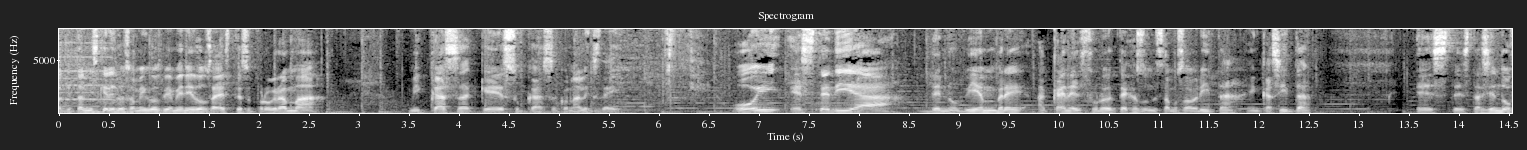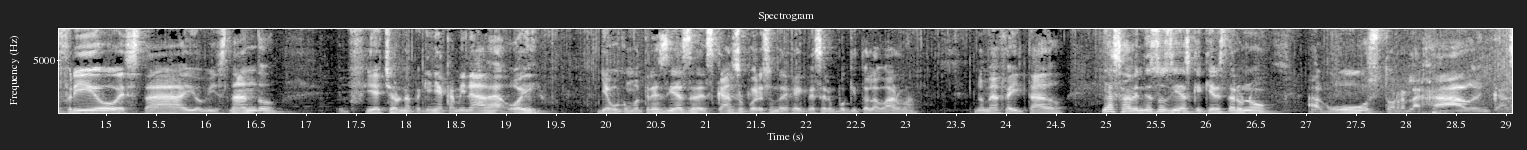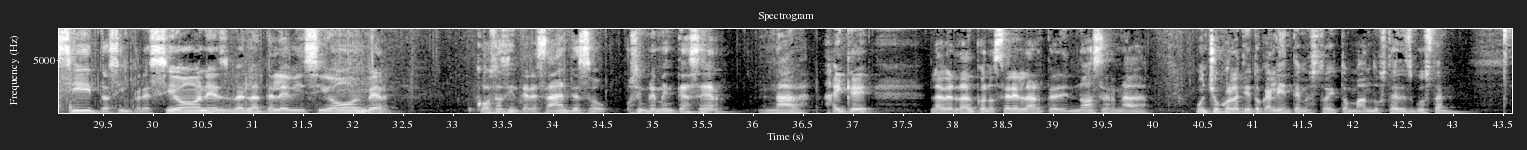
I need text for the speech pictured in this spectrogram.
Hola, ¿qué tal mis queridos amigos? Bienvenidos a este su programa Mi casa que es su casa con Alex Day. Hoy, este día de noviembre, acá en el sur de Texas, donde estamos ahorita, en casita, este, está haciendo frío, está lloviznando. Fui a echar una pequeña caminada. Hoy llevo como tres días de descanso, por eso me dejé crecer un poquito la barba. No me he afeitado. Ya saben, de esos días que quiere estar uno a gusto, relajado, en casita, sin presiones, ver la televisión, ver cosas interesantes o, o simplemente hacer nada. Hay que, la verdad, conocer el arte de no hacer nada. Un chocolatito caliente me estoy tomando, ¿ustedes gustan?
